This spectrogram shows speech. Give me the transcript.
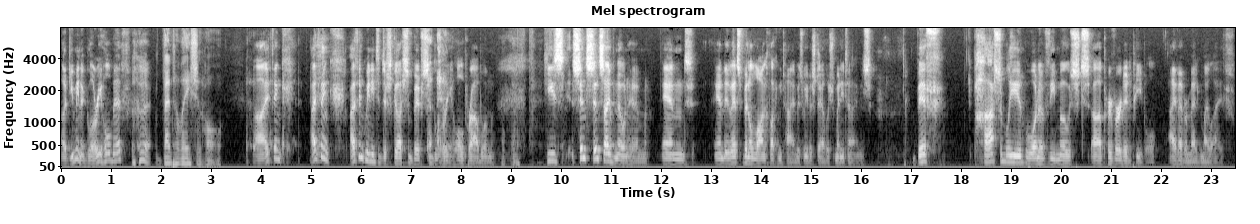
Uh, do you mean a glory hole, Biff? ventilation hole. Uh, I think, I think, I think we need to discuss Biff's glory hole problem. He's since since I've known him, and and that's been a long fucking time, as we've established many times. Biff, possibly one of the most uh, perverted people I've ever met in my life.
